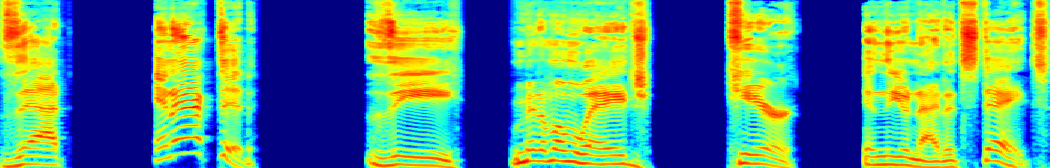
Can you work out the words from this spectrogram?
that enacted the minimum wage here in the United States.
